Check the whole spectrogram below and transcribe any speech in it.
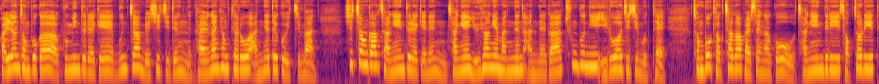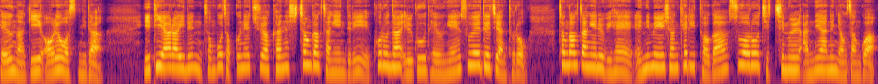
관련 정보가 국민들에게 문자 메시지 등 다양한 형태로 안내되고 있지만 시청각 장애인들에게는 장애 유형에 맞는 안내가 충분히 이루어지지 못해 정보 격차가 발생하고 장애인들이 적절히 대응하기 어려웠습니다. ETRI는 정보 접근에 취약한 시청각 장애인들이 코로나19 대응에 소외되지 않도록 청각장애인을 위해 애니메이션 캐릭터가 수어로 지침을 안내하는 영상과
